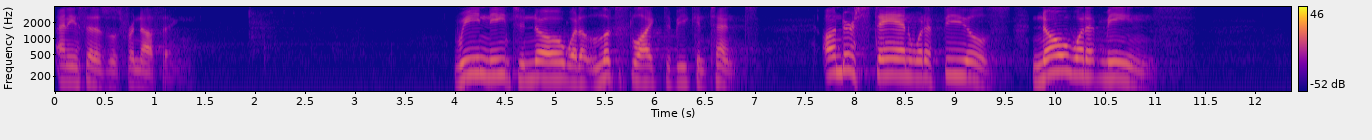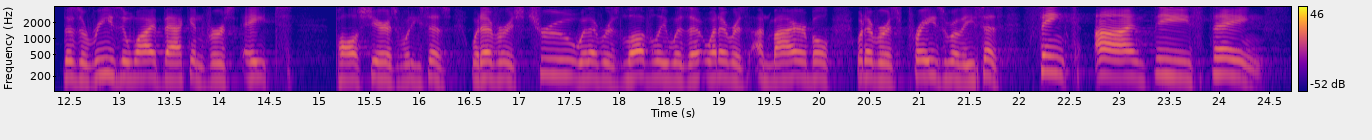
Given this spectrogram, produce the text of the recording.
and he said this was for nothing. We need to know what it looks like to be content, understand what it feels, know what it means. There's a reason why, back in verse 8, Paul shares what he says whatever is true, whatever is lovely, whatever is admirable, whatever is praiseworthy. He says, think on these things.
